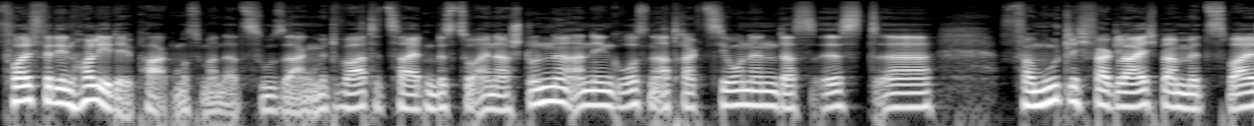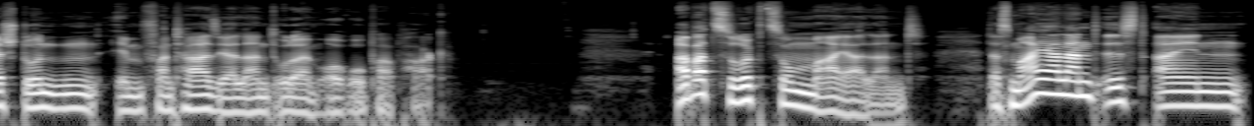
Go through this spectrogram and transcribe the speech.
Voll für den Holiday Park, muss man dazu sagen, mit Wartezeiten bis zu einer Stunde an den großen Attraktionen. Das ist äh, vermutlich vergleichbar mit zwei Stunden im Phantasialand oder im Europapark. Aber zurück zum Maya-Land. Das Maya-Land ist ein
